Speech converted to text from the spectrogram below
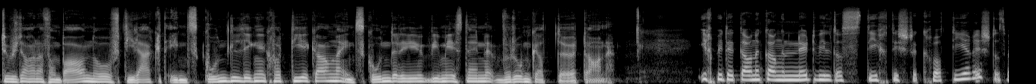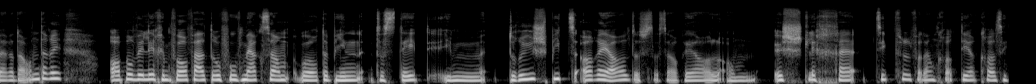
Du bist nachher vom Bahnhof direkt ins Gundeldingen Quartier gegangen, ins Gundeli, wie wir es nennen. Warum gerade dort hin? Ich bin dort angegangen, nicht weil das das dichteste Quartier ist, das wären andere, aber weil ich im Vorfeld darauf aufmerksam geworden bin, dass dort im Dreispitzareal, das ist das Areal am östlichen Zipfel von dem Quartier quasi,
